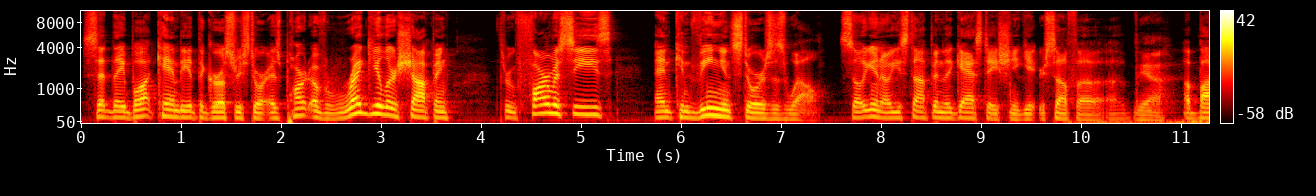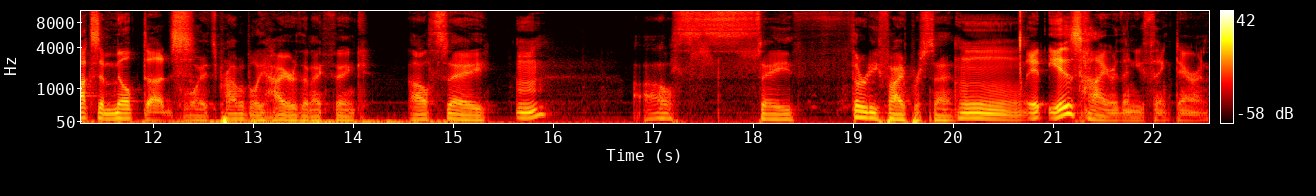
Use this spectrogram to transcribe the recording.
said they bought candy at the grocery store as part of regular shopping through pharmacies and convenience stores as well? So, you know, you stop into the gas station, you get yourself a, Yeah. a, a box of milk duds. Boy, it's probably higher than I think. I'll say. Hmm? I'll say thirty-five percent. It is higher than you think, Darren.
